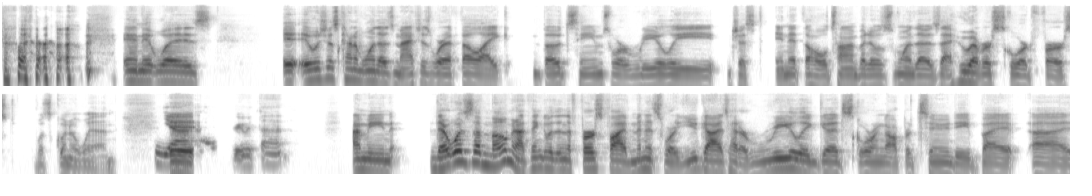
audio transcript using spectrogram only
and it was, it, it was just kind of one of those matches where it felt like both teams were really just in it the whole time. But it was one of those that whoever scored first was going to win. Yeah, it, I agree with that I mean, there was a moment I think within the first five minutes where you guys had a really good scoring opportunity, but uh,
